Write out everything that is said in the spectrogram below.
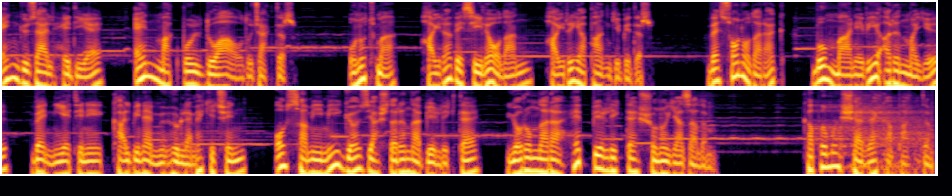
en güzel hediye, en makbul dua olacaktır. Unutma, hayra vesile olan, hayrı yapan gibidir. Ve son olarak bu manevi arınmayı ve niyetini kalbine mühürlemek için o samimi gözyaşlarınla birlikte yorumlara hep birlikte şunu yazalım. Kapımı şerre kapattım.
